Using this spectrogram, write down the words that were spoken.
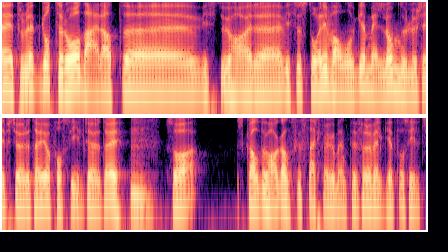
Jeg tror et godt råd er at uh, hvis, du har, uh, hvis, du står i valget mellom nullutslippskjøretøy og fossilt kjøretøy, mm. så skal du ha ganske sterke argumenter for å velge et fossilt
